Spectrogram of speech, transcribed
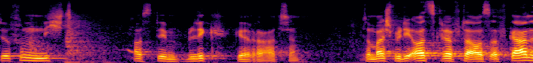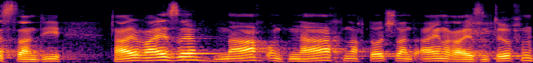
dürfen nicht aus dem Blick geraten. Zum Beispiel die Ortskräfte aus Afghanistan, die teilweise nach und nach nach Deutschland einreisen dürfen,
